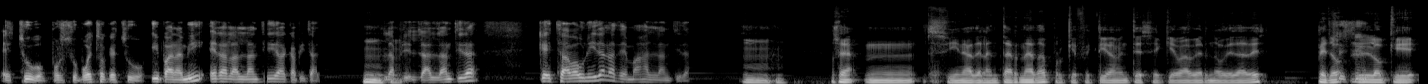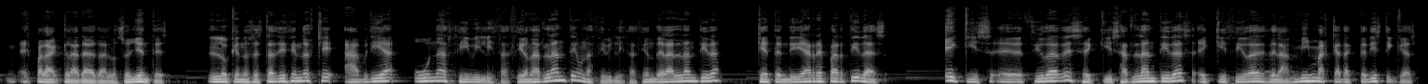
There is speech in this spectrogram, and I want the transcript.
estuvo, por supuesto que estuvo. Y para mí era la Atlántida capital, la, Atlántida que estaba unida a las demás Atlántidas. O sea, mm, sin adelantar nada, porque efectivamente sé que va a haber novedades, pero lo que es para aclarar a los oyentes, lo que nos estás diciendo es que habría una civilización atlante, una civilización de la Atlántida, que tendría repartidas X eh, ciudades, X Atlántidas, X ciudades de las mismas características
